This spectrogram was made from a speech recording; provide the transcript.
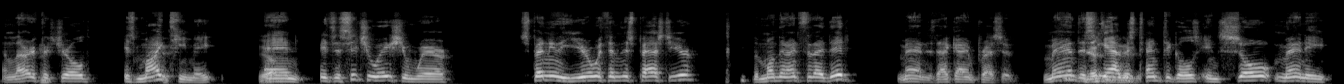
and Larry mm-hmm. Fitzgerald is my teammate, yep. and it's a situation where spending the year with him this past year, the Monday nights that I did, man, is that guy impressive. Man, does yes, he have his tentacles in so many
